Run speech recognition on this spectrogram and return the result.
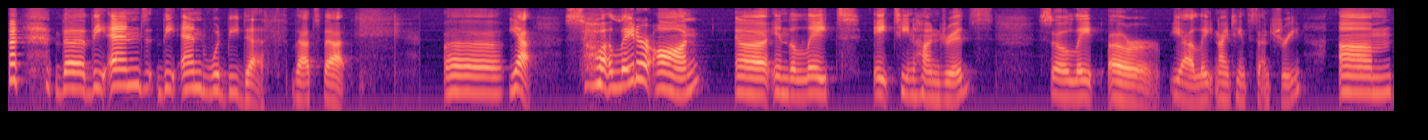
the the end the end would be death. That's that. Uh, yeah. So uh, later on, uh, in the late 1800s, so late or yeah, late 19th century. Um,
